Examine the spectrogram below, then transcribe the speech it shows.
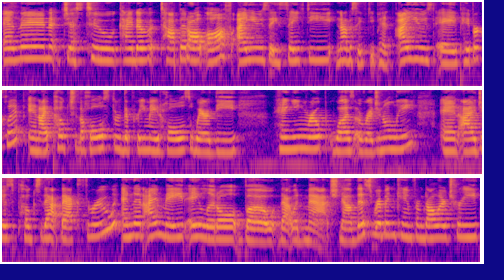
And then just to kind of top it all off, I used a safety, not a safety pin, I used a paper clip and I poked the holes through the pre-made holes where the hanging rope was originally and I just poked that back through and then I made a little bow that would match. Now this ribbon came from Dollar Tree.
